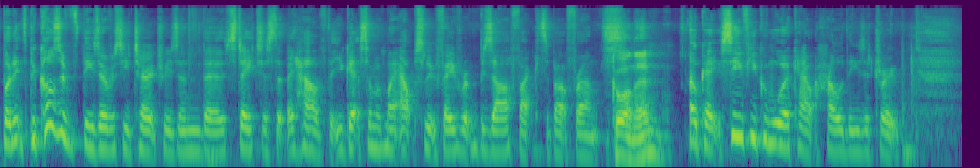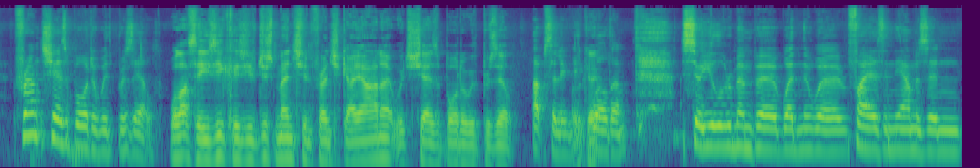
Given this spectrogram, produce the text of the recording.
But it's because of these overseas territories and the status that they have that you get some of my absolute favourite bizarre facts about France. Go on then. Okay, see if you can work out how these are true. France shares a border with Brazil. Well, that's easy because you've just mentioned French Guiana, which shares a border with Brazil. Absolutely. Okay. Well done. So you'll remember when there were fires in the Amazon,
